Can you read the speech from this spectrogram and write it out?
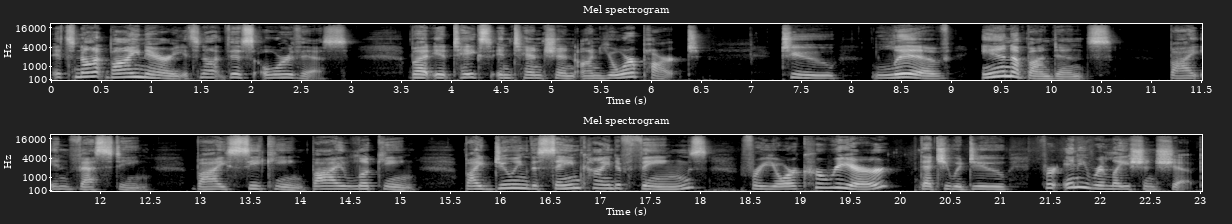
It's not binary, it's not this or this, but it takes intention on your part to live in abundance by investing, by seeking, by looking, by doing the same kind of things for your career that you would do for any relationship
